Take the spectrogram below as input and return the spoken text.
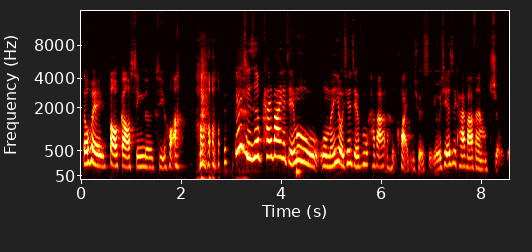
都会报告新的计划。好，因为其实开发一个节目，我们有些节目开发很快，的确是有一些是开发非常久的，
